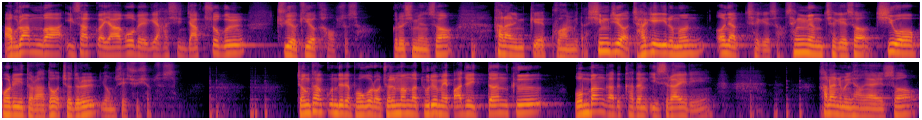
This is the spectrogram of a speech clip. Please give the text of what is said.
아브라함과 이삭과 야곱에게 하신 약속을 주여 기억하옵소서. 그러시면서 하나님께 구합니다. 심지어 자기의 이름은 언약책에서 생명책에서 지워 버리더라도 저들을 용서해 주시옵소서. 정탐꾼들의 보고로 절망과 두려움에 빠져 있던 그 원망 가득하던 이스라엘이 하나님을 향하여서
